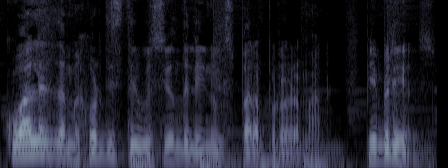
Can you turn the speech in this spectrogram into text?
¿Cuál es la mejor distribución de Linux para programar? Bienvenidos.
